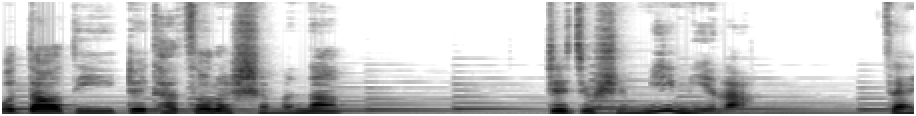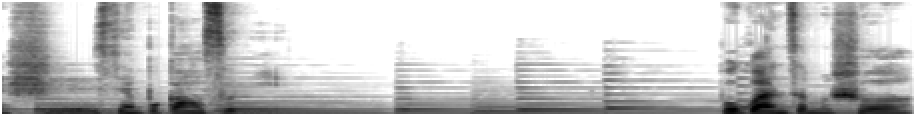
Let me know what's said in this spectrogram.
我到底对他做了什么呢？这就是秘密了，暂时先不告诉你。不管怎么说。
